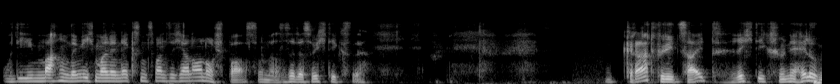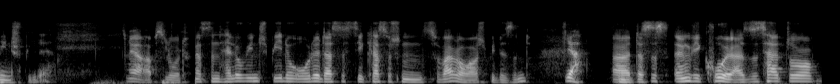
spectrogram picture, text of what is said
Und die machen, denke ich mal, in den nächsten 20 Jahren auch noch Spaß. Und das ist ja das Wichtigste gerade für die Zeit richtig schöne Halloween-Spiele. Ja, absolut. Das sind Halloween-Spiele, ohne dass es die klassischen Survival-Horror-Spiele sind. Ja. Äh, das ist irgendwie cool. Also es ist halt so,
